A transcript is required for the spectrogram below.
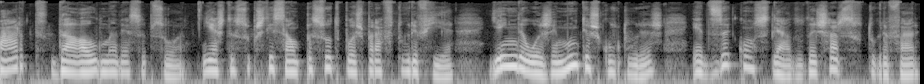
parte da alma dessa pessoa. E esta superstição passou depois para a fotografia e ainda hoje em muitas culturas é desaconselhado deixar-se fotografar,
